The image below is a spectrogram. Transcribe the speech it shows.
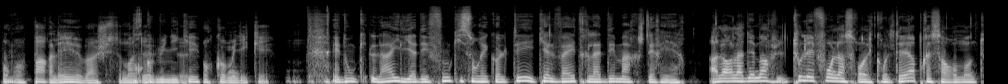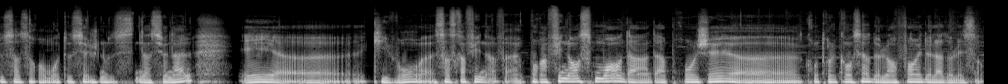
pour parler bah, justement pour communiquer. pour communiquer. Et donc là, il y a des fonds qui sont récoltés et quelle va être la démarche derrière? Alors la démarche, tous les fonds là seront récoltés. Après ça remonte tout ça, ça remonte au siège national et euh, qui vont, euh, ça sera enfin, pour un financement d'un projet euh, contre le cancer de l'enfant et de l'adolescent.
